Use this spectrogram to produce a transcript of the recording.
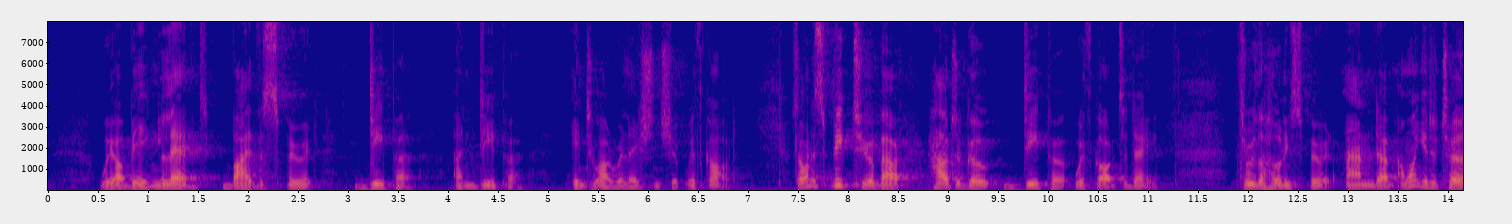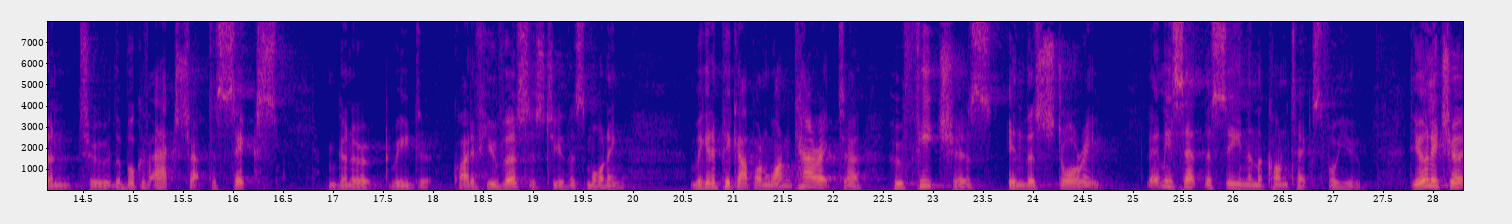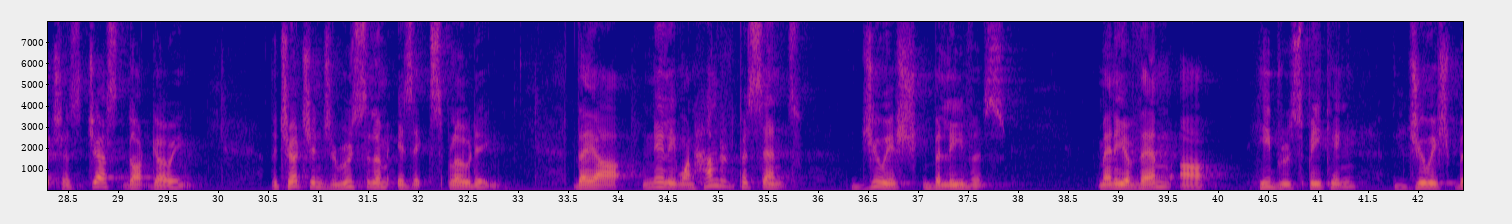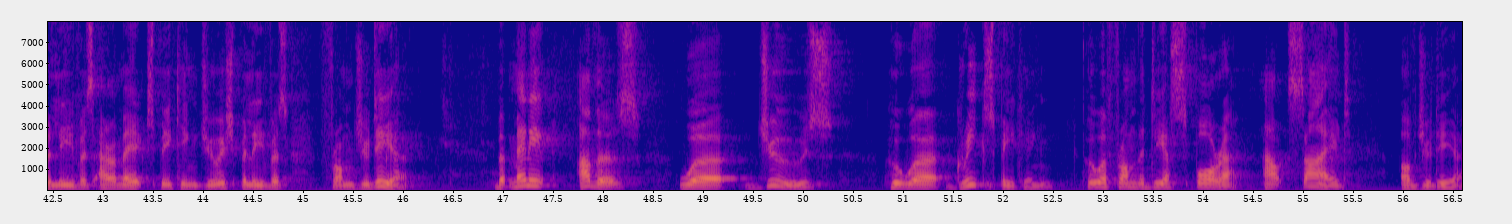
we are being led by the Spirit deeper and deeper into our relationship with God. So I want to speak to you about how to go deeper with God today through the Holy Spirit. And um, I want you to turn to the book of Acts, chapter 6. I'm going to read quite a few verses to you this morning. We're going to pick up on one character who features in this story. Let me set the scene and the context for you. The early church has just got going. The church in Jerusalem is exploding. They are nearly 100% Jewish believers. Many of them are Hebrew speaking, Jewish believers, Aramaic speaking Jewish believers from Judea. But many others were Jews who were Greek speaking, who were from the diaspora outside of Judea.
